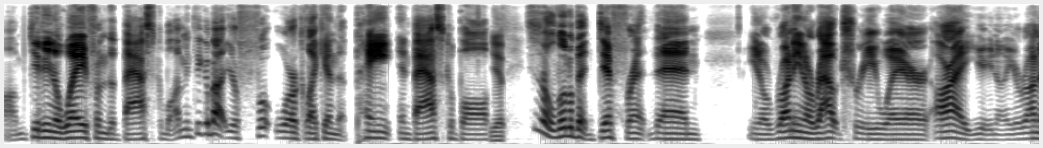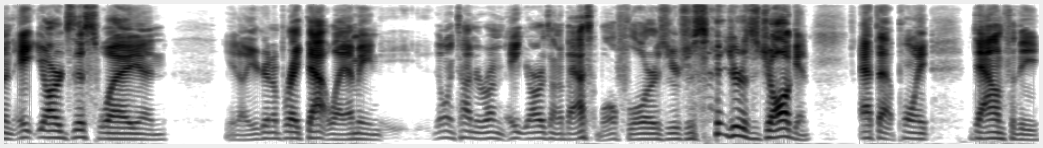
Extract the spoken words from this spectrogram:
um, getting away from the basketball. I mean, think about your footwork like in the paint and basketball. Yep. This is a little bit different than, you know, running a route tree where, all right, you, you know, you're running eight yards this way and, you know, you're going to break that way. I mean, the only time you're running eight yards on a basketball floor is you're just you're just jogging at that point down for the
